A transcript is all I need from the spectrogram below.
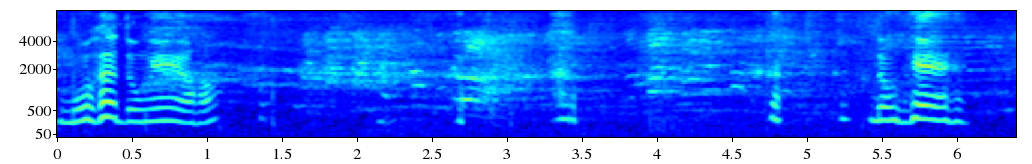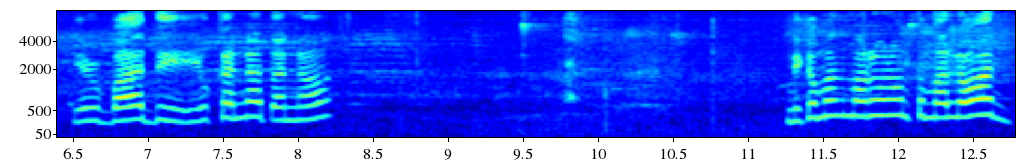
뭐야 동해야? 동해, your body, you cannot ano? Hindi ka man marunong tumalon.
